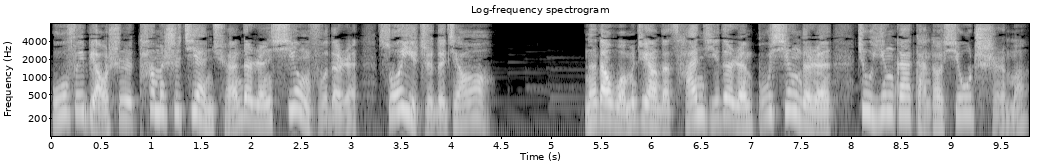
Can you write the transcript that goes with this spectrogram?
无非表示他们是健全的人、幸福的人，所以值得骄傲。难道我们这样的残疾的人、不幸的人就应该感到羞耻吗？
